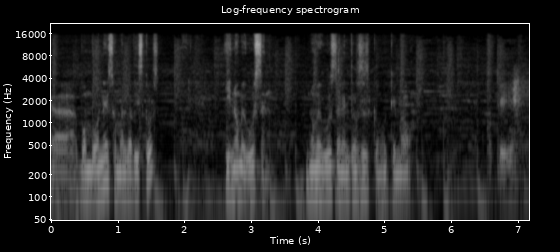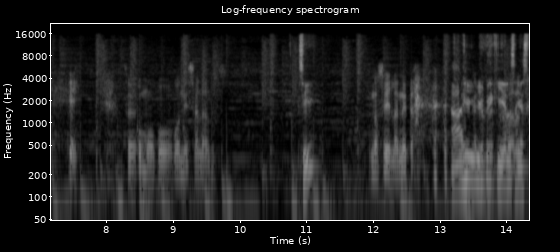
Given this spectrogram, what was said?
ah, bombones o malvaviscos y no me gustan no me gustan, entonces como que no. Ok. Son como bombones salados. ¿Sí? No sé, la neta. Ay, yo creo que ya los habías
